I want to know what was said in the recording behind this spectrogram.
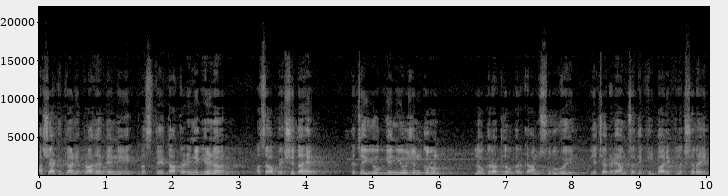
अशा ठिकाणी प्राधान्याने रस्ते तातडीने घेणं असं अपेक्षित आहे. त्याचं योग्य नियोजन करून लवकरात लवकर काम सुरू होईल. याच्याकडे आमचं देखील बारीक लक्ष राहील.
